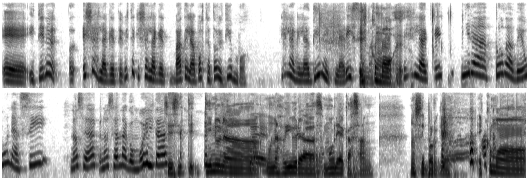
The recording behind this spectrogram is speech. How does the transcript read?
Eh, y tiene, ella es la que te, viste que ella es la que bate la posta todo el tiempo. es la que la tiene clarísima. Es como. eh, Es la que tira toda de una así, no se, da, no se anda con vueltas. Sí, sí, ti- tiene una, unas vibras. Moria Kazan. No sé por qué. Es como.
